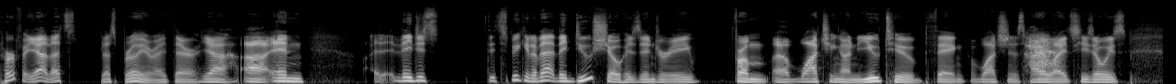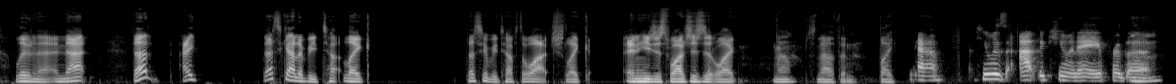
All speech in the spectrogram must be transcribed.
Perfect. Yeah, that's that's brilliant right there. Yeah. Uh and uh, they just speaking of that, they do show his injury from uh, watching on YouTube thing, from watching his highlights. He's always living that. And that that I that's got to be tough like that's to be tough to watch. Like and he just watches it like, well, it's nothing. Like yeah he was at the q&a for the Mhm.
